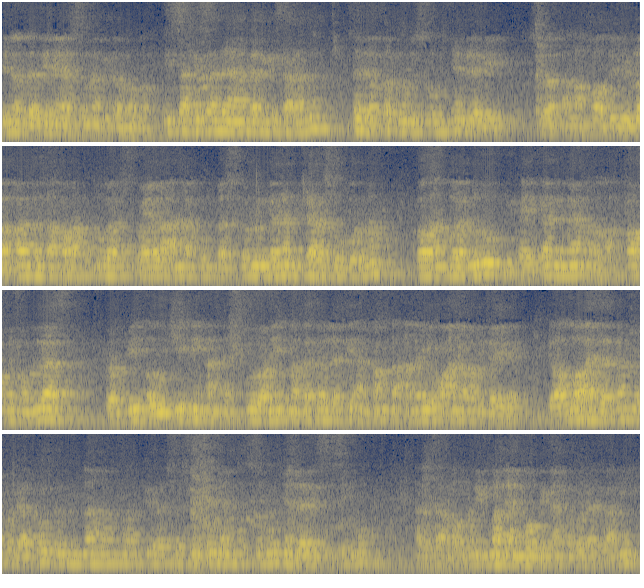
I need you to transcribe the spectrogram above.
Inna ladina yasuna kita Allah Kisah-kisah yang tadi kisahkan itu Saya dapat rumus-rumusnya dari Surat An-Nahl 78 tentang orang tua Supaya anak pun taskurun Karena bicara syukur mah orang tua dulu dikaitkan dengan Al-Ahqaf 15 Rabbi awji'ni an ashkura ni'mataka allati an'amta alayya wa ana walidayya. Ya Allah ajarkan kepadaku tentang arti rasa syukur yang sesungguhnya dari sisimu atas apa nikmat yang kau berikan kepada kami.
